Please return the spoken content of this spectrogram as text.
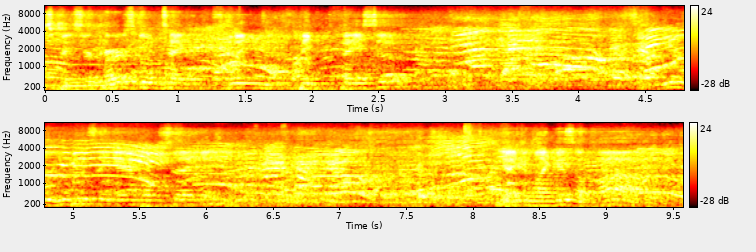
Spencer Curtis going to take the lead, pick the pace up. Ooh, he puts the gap on second. Yanking like it's a five.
